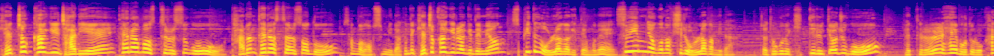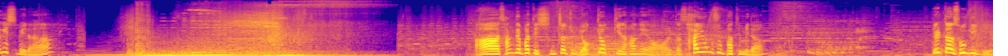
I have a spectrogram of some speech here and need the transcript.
개척하기 자리에 테라버스트를 쓰고 다른 테라스탈을 써도 상관없습니다. 근데 개척하기를 하게 되면 스피드가 올라가기 때문에 수입력은 확실히 올라갑니다. 자 도구는 기띠를 껴주고 배틀을 해보도록 하겠습니다. 아 상대 파티 진짜 좀 역겹긴 하네요. 일단 사용수 파티입니다. 일단 속이기.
